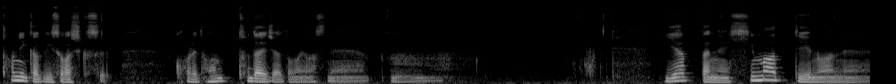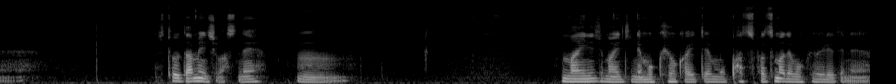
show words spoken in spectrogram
とにかく忙しくする。これ本当大事だと思いますね。うん。やっぱね暇っていうのはね人をダメにしますね。うん。毎日毎日ね目標書いてもうパツパツまで目標入れてね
